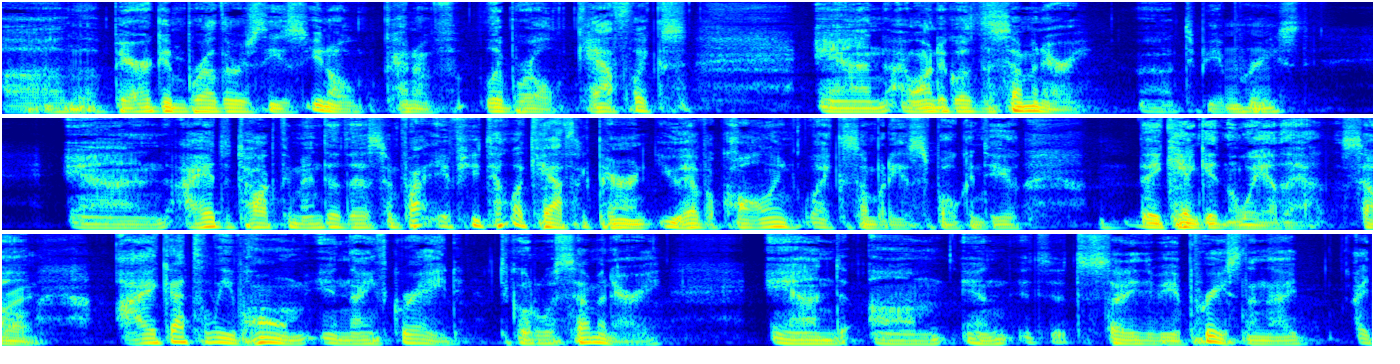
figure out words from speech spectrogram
uh, the Berrigan brothers, these you know kind of liberal Catholics, and I wanted to go to the seminary uh, to be a priest. and I had to talk them into this. And fi- if you tell a Catholic parent you have a calling, like somebody has spoken to you, they can't get in the way of that. So Right. I got to leave home in ninth grade to go to a seminary, and um, and to study to be a priest. And I, I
